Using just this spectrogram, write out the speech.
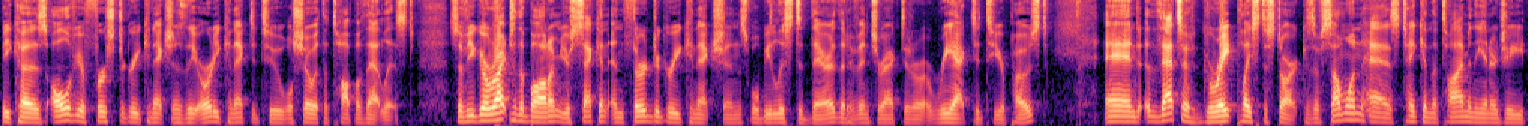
because all of your first degree connections that you're already connected to will show at the top of that list. So if you go right to the bottom, your second and third degree connections will be listed there that have interacted or reacted to your post. And that's a great place to start because if someone has taken the time and the energy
